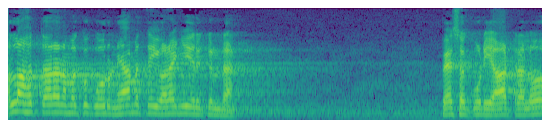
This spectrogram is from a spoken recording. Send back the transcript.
அல்லாஹத்தாலா நமக்கு ஒரு நியமத்தை வழங்கி இருக்கின்றான் பேசக்கூடிய ஆற்றலோ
